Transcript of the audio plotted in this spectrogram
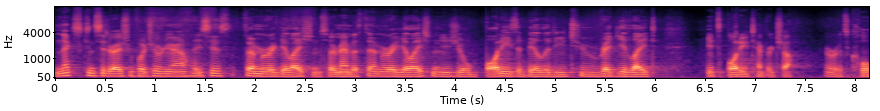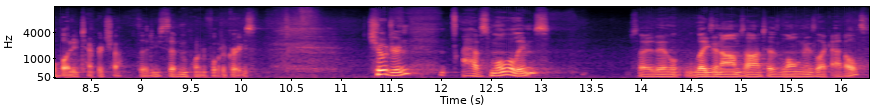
next consideration for children and athletes is thermoregulation. So remember, thermoregulation is your body's ability to regulate its body temperature or its core body temperature, 37.4 degrees. Children have smaller limbs, so their legs and arms aren't as long as like adults.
